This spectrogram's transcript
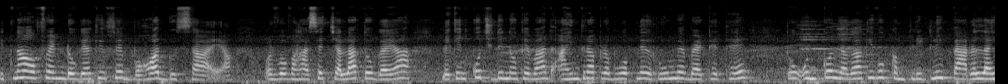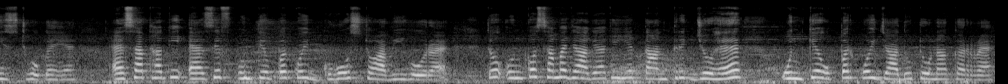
इतना ऑफेंड हो गया कि उसे बहुत गुस्सा आया और वो वहाँ से चला तो गया। लेकिन कुछ दिनों के बाद आइंद्रा प्रभु अपने रूम में बैठे थे तो उनको लगा कि वो कम्प्लीटली पैरालाइज्ड हो गए हैं। ऐसा था कि एज इफ़ उनके ऊपर कोई घोस्ट हावी हो रहा है। तो उनको समझ आ गया कि ये तांत्रिक जो है, उनके ऊपर कोई जादू टोना कर रहा है।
